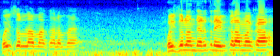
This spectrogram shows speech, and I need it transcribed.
பொய் சொல்லலாமாக்கா நம்ம? பொய் சொல்ல அந்த இடத்துல இருக்கலாமாக்கா?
